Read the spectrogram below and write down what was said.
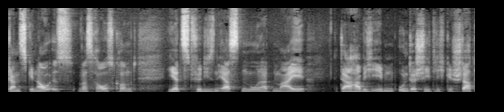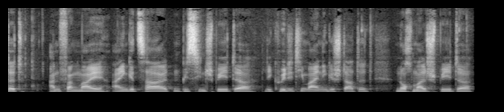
ganz genau ist, was rauskommt. Jetzt für diesen ersten Monat Mai, da habe ich eben unterschiedlich gestartet. Anfang Mai eingezahlt, ein bisschen später Liquidity Mining gestartet, nochmal später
